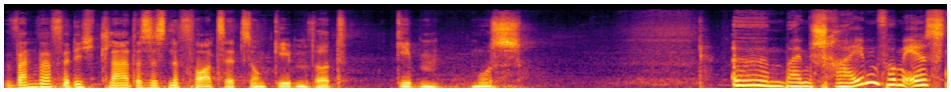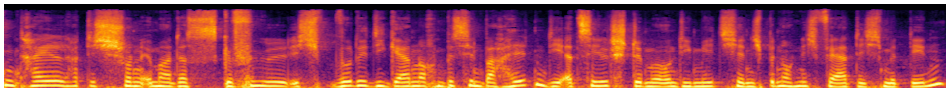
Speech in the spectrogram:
Wann war für dich klar, dass es eine Fortsetzung geben wird, geben muss? Ähm, beim Schreiben vom ersten Teil hatte ich schon immer das Gefühl, ich würde die gern noch ein bisschen behalten, die Erzählstimme und die Mädchen. Ich bin noch nicht fertig mit denen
